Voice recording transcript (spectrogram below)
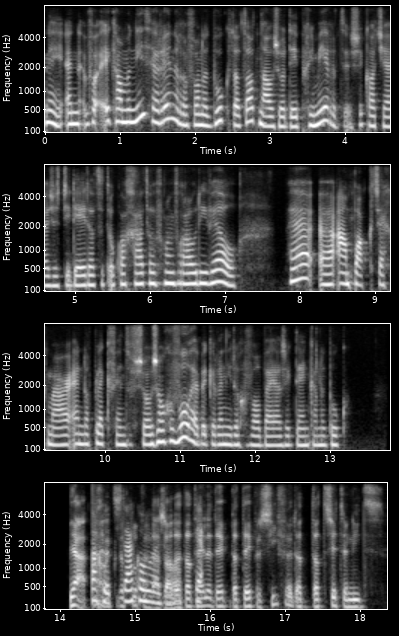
nee. En ik kan me niet herinneren van het boek dat dat nou zo deprimerend is. Ik had juist het idee dat het ook wel gaat over een vrouw die wel hè, uh, aanpakt, zeg maar, en er plek vindt of zo. Zo'n gevoel heb ik er in ieder geval bij als ik denk aan het boek. Ja, maar goed, dat, daar komen we zo. Dat, dat ja. hele de, dat depressieve, dat, dat zit er niet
